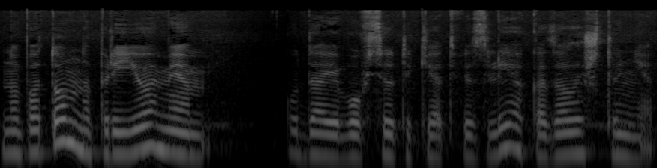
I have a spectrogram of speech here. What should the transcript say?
Но потом на приеме, куда его все-таки отвезли, оказалось, что нет.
